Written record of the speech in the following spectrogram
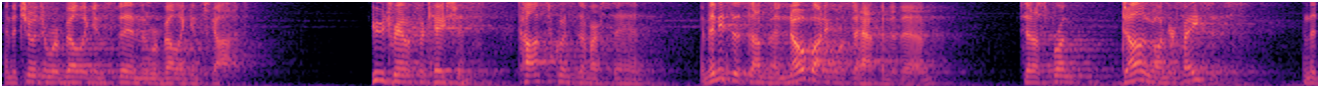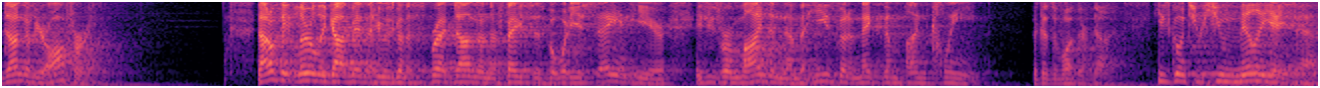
And the children rebel against them and rebel against God? Huge ramifications, consequences of our sin. And then he says something that nobody wants to happen to them. He said, I sprung dung on your faces and the dung of your offering. Now, I don't think literally God meant that he was going to spread dung on their faces, but what he is saying here is he's reminding them that he's going to make them unclean because of what they've done. He's going to humiliate them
